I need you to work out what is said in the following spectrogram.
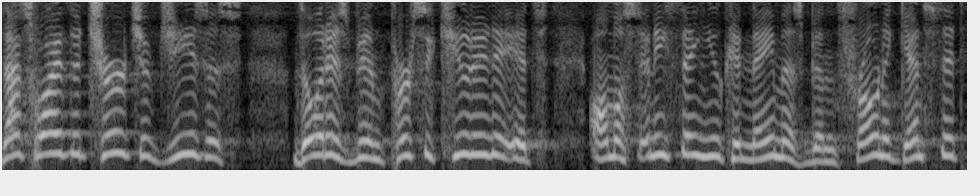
That's why the church of Jesus, though it has been persecuted, it's almost anything you can name has been thrown against it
